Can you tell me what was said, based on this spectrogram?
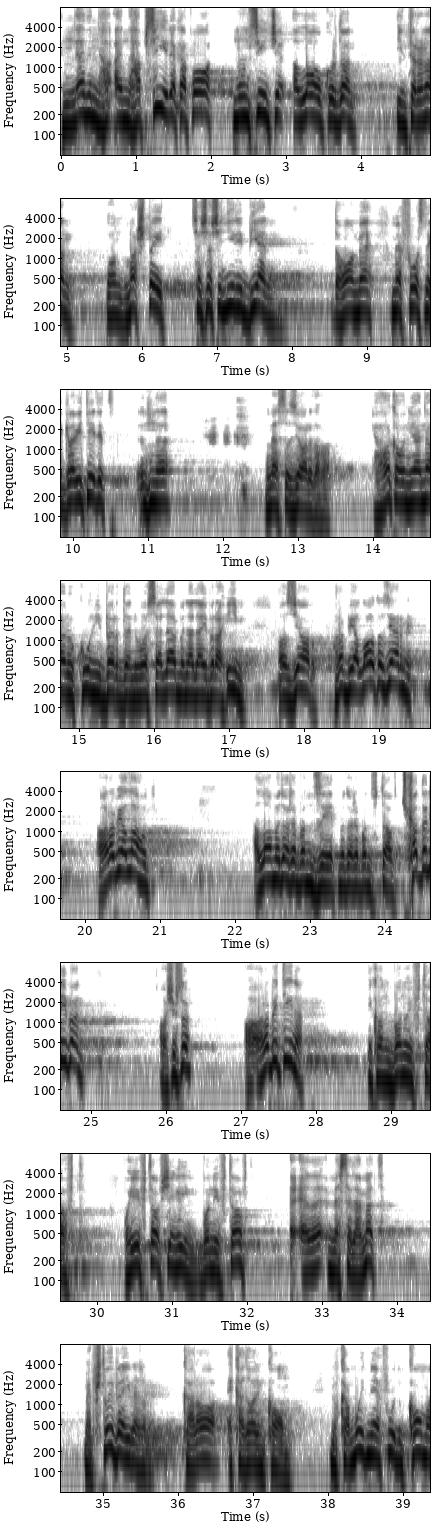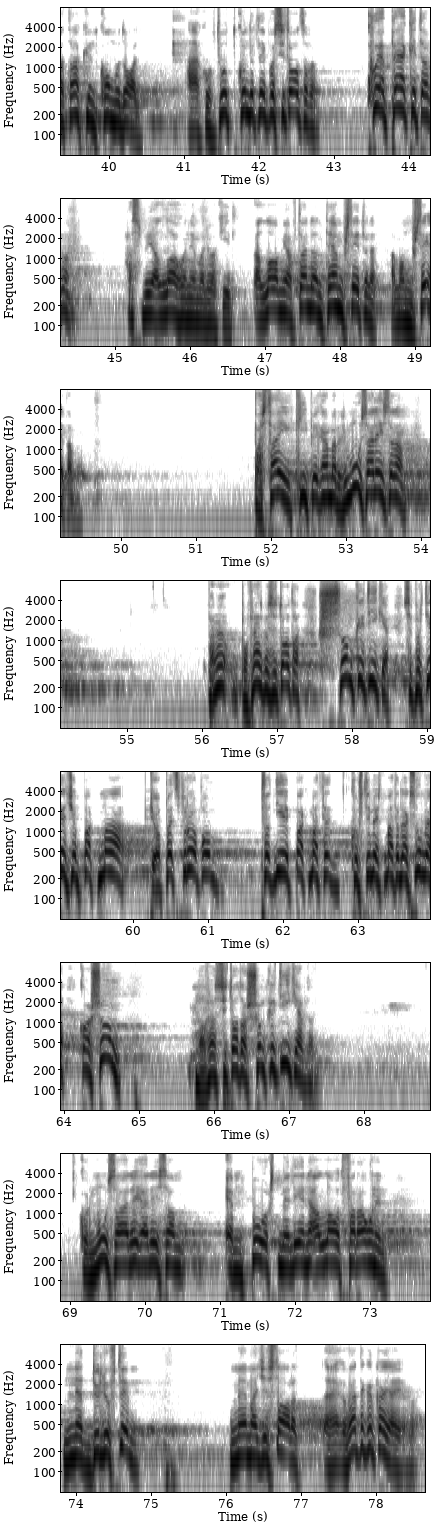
Edhe në hapsirë e ka pa mundësinë që Allahu kur don, intervenon, domethonë ma shpejt, se çka njeri bjen, domethonë, me forcën e gravitetit në mes të zjarrit, apo. Edhe ka thonë naru kuni berden ve selamen ala Ibrahim, o zjarr, robi Allahut o zjarmi, a robi Allahut, Allahu me dojë e bën nxehtë, me dojë e bën ftoftë, çka don bën. A është ashtu? O, robi tina, i konë bënu i ftoft, po i ftoft që ngrin, bënu i ftoft edhe me selamet, me pshtu Ibrahimi alejhi selam, ka ra e ka dal në komë, nuk ka mujtë me e fut në komë ata, kjo në komë u dalë, a kupton të kundër të një për situatë, për. ku e pekit, për. hasbi Allahu ve nimel vekil, Allahu më mjafton, në te mbështetna, a më mështetë, për. Pastaj ki pejgamber Musa alayhis salam. Për në, po flas për situata shumë kritike, se për tjera çka pak ma, që o pëtë spro, po të të njëri pak ma të kushtimisht ma të relaksume, ka shumë, po flas situata shumë kritike, kupton, kur Musa a.s. e mposht me lejen e Allahut faraonin në dyluftim me magjistarët, vetë kërkoi ai, kupton.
